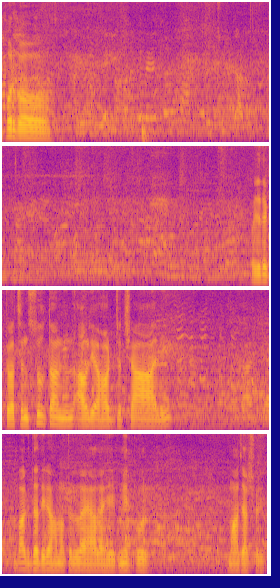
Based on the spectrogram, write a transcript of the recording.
অপূর্ব। ওই যে দেখতে পাচ্ছেন সুলতান আউলিয়া হরজত শাহ আলী, বাগদাদি রহমতুল্লাহ আলাহি মিরপুর, মাজার শরীফ।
